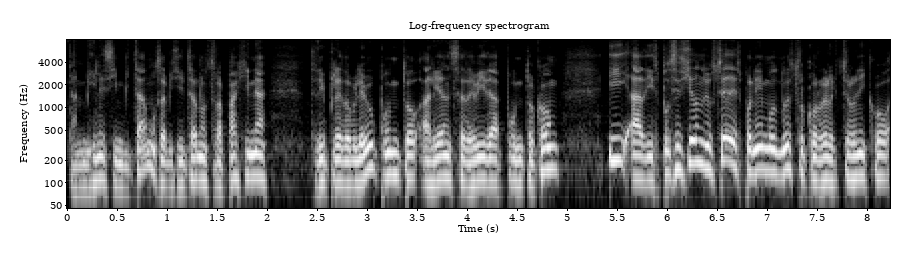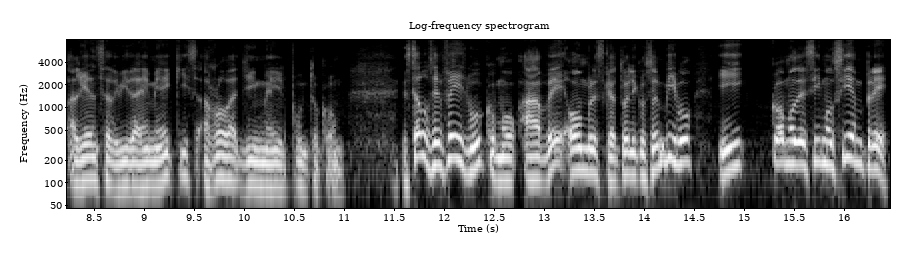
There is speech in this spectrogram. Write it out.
También les invitamos a visitar nuestra página www.alianzadevida.com y a disposición de ustedes ponemos nuestro correo electrónico alianzadevidamx.gmail.com. Estamos en Facebook como AB Hombres Católicos en Vivo y como decimos siempre,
